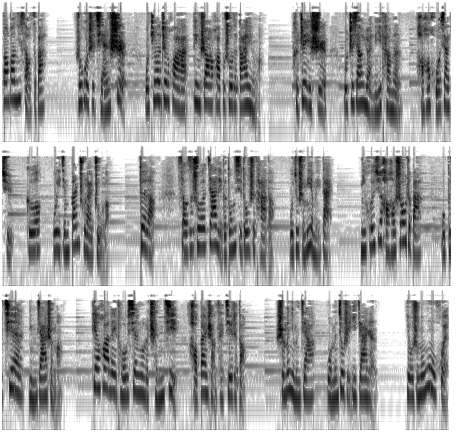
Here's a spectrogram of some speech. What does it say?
帮帮你嫂子吧。如果是前世，我听了这话，定是二话不说的答应了。可这一世，我只想远离他们，好好活下去。哥，我已经搬出来住了。对了，嫂子说家里的东西都是她的，我就什么也没带。你回去好好收着吧，我不欠你们家什么。电话那头陷入了沉寂，好半晌才接着道：什么你们家？我们就是一家人，有什么误会，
